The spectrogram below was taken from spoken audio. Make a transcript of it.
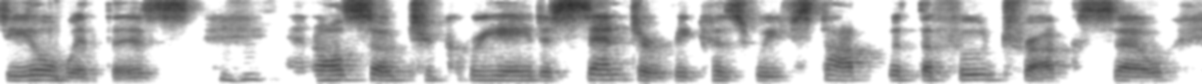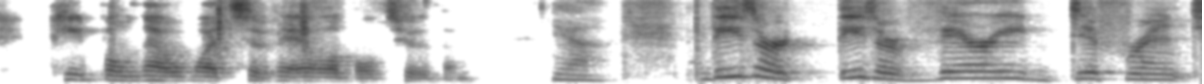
deal with this mm-hmm. and also to create a center because we've stopped with the food trucks so people know what's available to them yeah these are these are very different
